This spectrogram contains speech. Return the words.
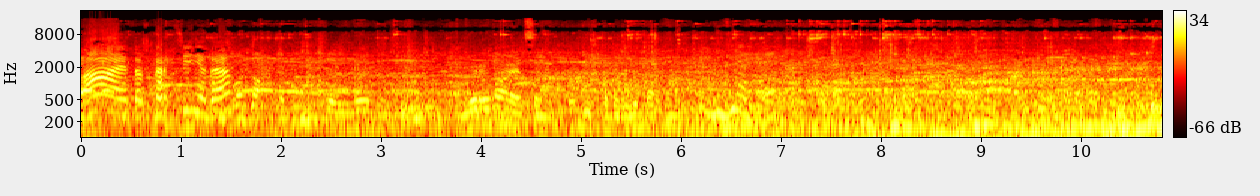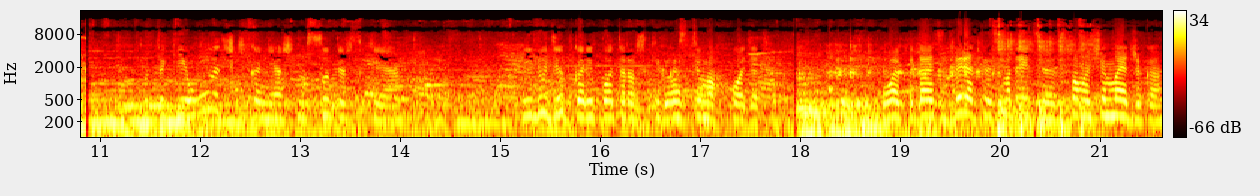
А, это в картине, да? Вырывается. Помнишь, который летал? Тут такие улочки, конечно, суперские. И люди в Гарри Поттеровских костюмах ходят. Ой, пытаются дверь открыть. Смотрите, с помощью мэджика.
